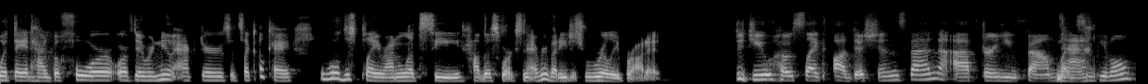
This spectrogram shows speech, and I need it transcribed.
what they had had before, or if they were new actors. It's like, okay, we'll just play around and let's see how this works. And everybody just really brought it. Did you host like auditions then after you found like nah. some people?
